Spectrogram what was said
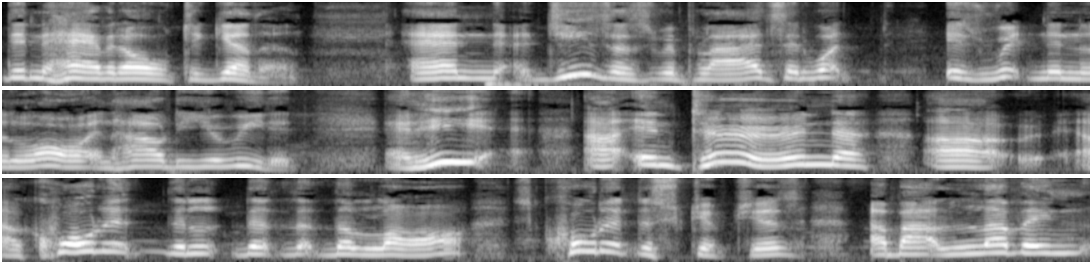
didn't have it all together. And Jesus replied, said, What is written in the law and how do you read it? And he, uh, in turn, uh, uh, quoted the, the, the, law, quoted the scriptures about loving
